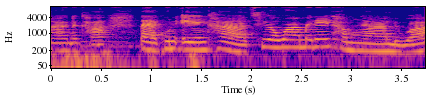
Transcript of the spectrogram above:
มาก ๆนะคะ แต่คุณเองค่ะ เชื่อว่าไม่ได้ทำงานหรือว่า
